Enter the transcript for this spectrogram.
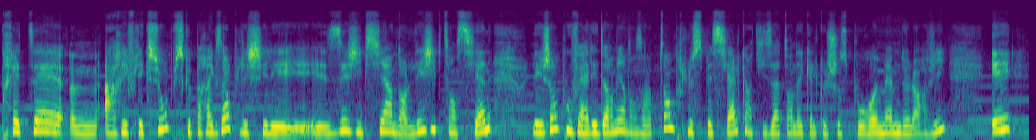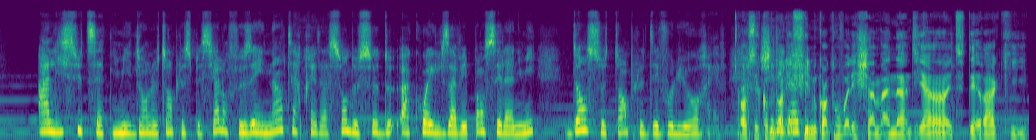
prêtait euh, à réflexion, puisque par exemple chez les Égyptiens, dans l'Égypte ancienne, les gens pouvaient aller dormir dans un temple spécial quand ils attendaient quelque chose pour eux-mêmes de leur vie, et à l'issue de cette nuit dans le temple spécial, on faisait une interprétation de ce à quoi ils avaient pensé la nuit dans ce temple dévolu au rêve. C'est comme dans les, films quand on voit les chamans indiens, etc., qui,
